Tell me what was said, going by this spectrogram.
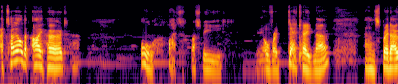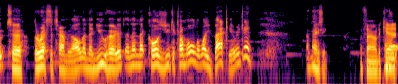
a tale that I heard oh what must be over a decade now and spread out to the rest of Tamriel, and then you heard it, and then that caused you to come all the way back here again. Amazing. I found a cat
